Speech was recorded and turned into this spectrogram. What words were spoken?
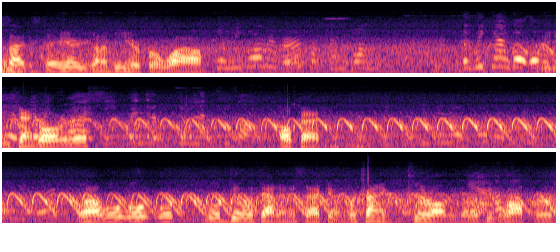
decide to stay here, you're going to be here for a while. Can we go in reverse or can we go in... Because we can't go over you this. You can't go over this? Okay. Well, we'll, we'll, we'll, we'll deal with that in a second. We're trying to clear all these other people off first.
